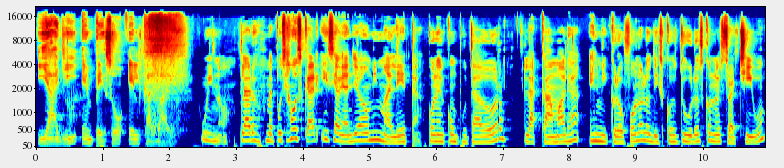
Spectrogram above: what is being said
Y allí empezó el calvario. Uy, no, claro, me puse a buscar y se habían llevado mi maleta con el computador, la cámara, el micrófono, los discos duros con nuestro archivo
